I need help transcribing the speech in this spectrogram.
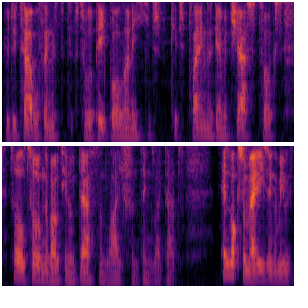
who do terrible things to, to other people, and he keeps keeps playing the game of chess. Talks it's all talking about you know death and life and things like that. It looks amazing. I mean,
